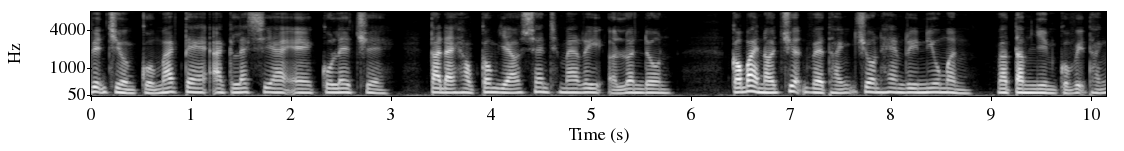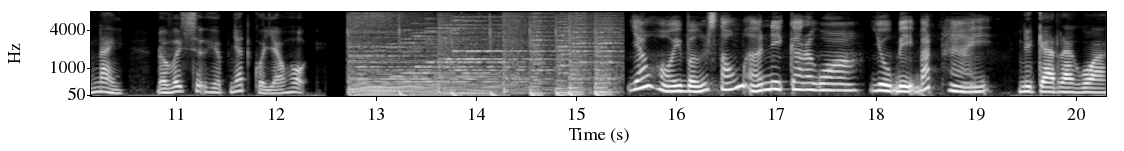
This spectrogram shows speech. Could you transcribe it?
viện trưởng của Mater Ecclesiae College tại Đại học Công giáo St. Mary ở London, có bài nói chuyện về Thánh John Henry Newman và tầm nhìn của vị thánh này đối với sự hiệp nhất của giáo hội. Giáo hội vẫn sống ở Nicaragua dù bị bắt hại. Nicaragua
